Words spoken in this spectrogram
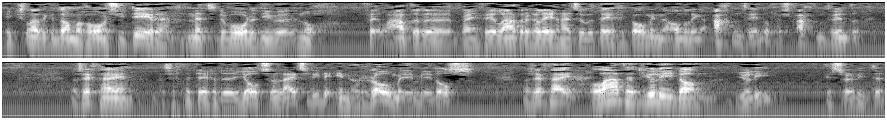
ik, laat ik het dan maar gewoon citeren met de woorden die we nog veel later, eh, bij een veel latere gelegenheid zullen tegenkomen. In de Handelingen 28, vers 28. Dan zegt hij, dan zegt hij tegen de Joodse leidslieden in Rome inmiddels. Dan zegt hij, laat het jullie dan, jullie, Israëlieten,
